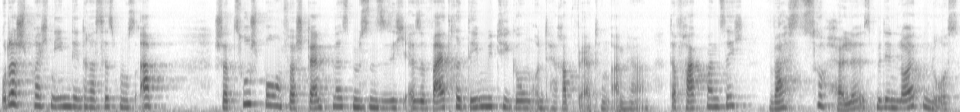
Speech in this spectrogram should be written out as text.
oder sprechen ihnen den Rassismus ab. Statt Zuspruch und Verständnis müssen sie sich also weitere Demütigungen und Herabwertungen anhören. Da fragt man sich, was zur Hölle ist mit den Leuten los?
